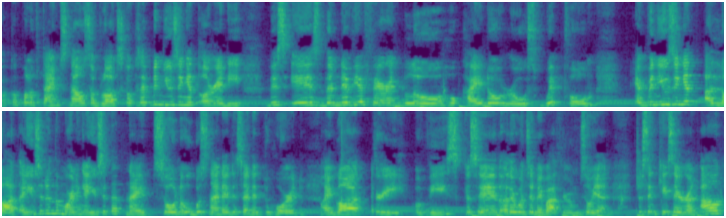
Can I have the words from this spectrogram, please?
a couple of times now sa vlogs ko because I've been using it already. This is the Nivea Fair and Glow Hokkaido Rose Whip Foam. I've been using it a lot. I use it in the morning, I use it at night. So, naubos na and I decided to hoard. I got three of these kasi the other one's in my bathroom. So, yan. Just in case I run out.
